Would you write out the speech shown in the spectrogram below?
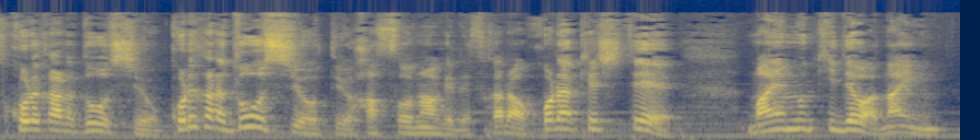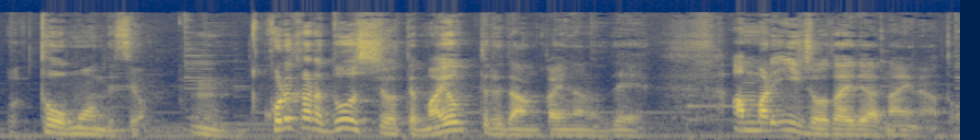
これからどうしよう、これからどうしようっていう発想なわけですから、これは決して前向きではないと思うんですよ。うん。これからどうしようって迷ってる段階なので、あんまりいい状態ではないなと。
